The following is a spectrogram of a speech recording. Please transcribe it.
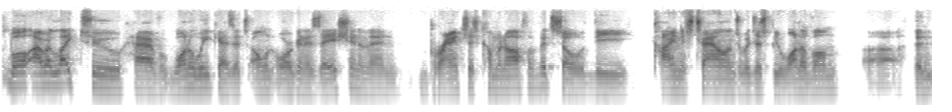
Well, I would like to have one a week as its own organization and then branches coming off of it. So the kindness challenge would just be one of them. Uh, then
